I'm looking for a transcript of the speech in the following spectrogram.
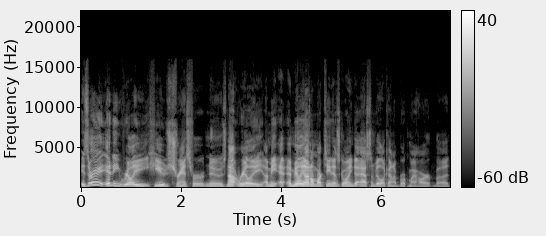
is there any really huge transfer news? Not really. I mean, Emiliano Martinez going to Aston Villa kind of broke my heart, but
